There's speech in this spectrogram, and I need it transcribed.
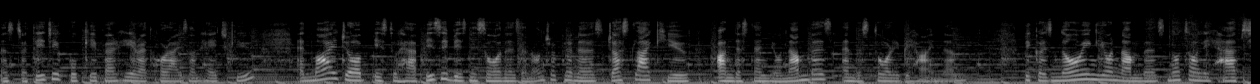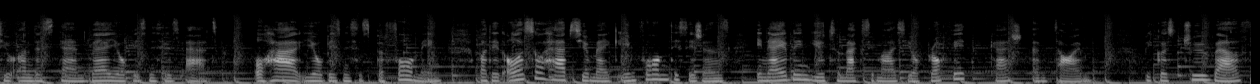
and strategic bookkeeper here at Horizon HQ, and my job is to have busy business owners and entrepreneurs just like you understand your numbers and the story behind them because knowing your numbers not only helps you understand where your business is at or how your business is performing, but it also helps you make informed decisions, enabling you to maximize your profit, cash, and time. Because true wealth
